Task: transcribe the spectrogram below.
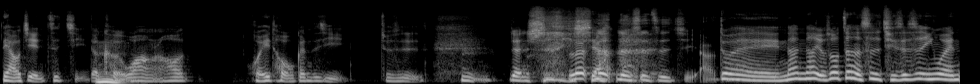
了解自己的渴望，嗯、然后回头跟自己。就是嗯，认识一下，认，认识自己啊。对，那那有时候真的是，其实是因为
